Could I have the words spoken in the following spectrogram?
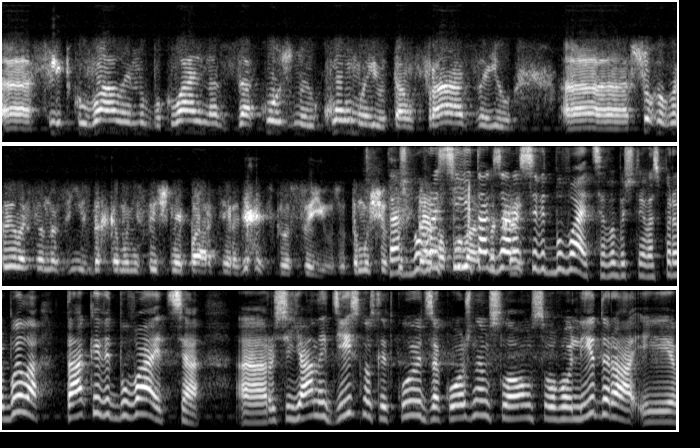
е, слідкували ну буквально за кожною комою, там фразою, що говорилося на з'їздах комуністичної партії Радянського Союзу. Тому що Та ж бо в Росії так закрита. зараз і відбувається. Вибачте, я вас перебила. Так і відбувається. Е, Росіяни дійсно слідкують за кожним словом свого лідера і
